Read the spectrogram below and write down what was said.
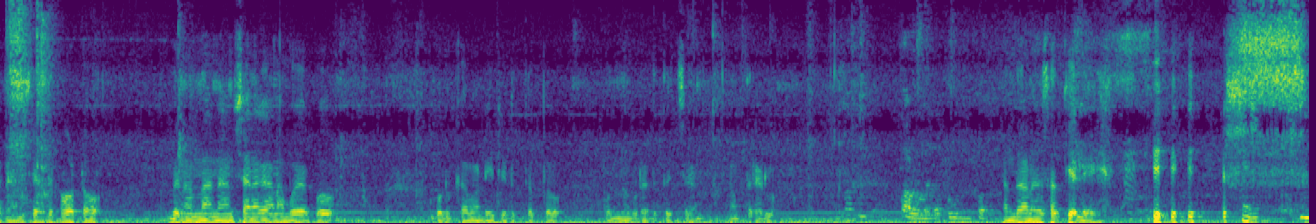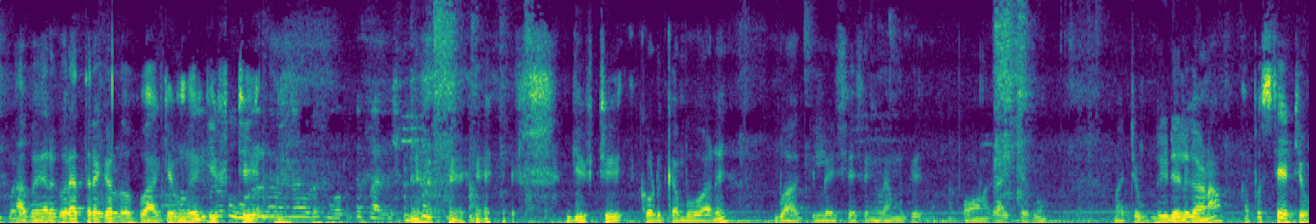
അനാൻഷന്റെ ഫോട്ടോ പിന്നെ അന്ന് അനാൻഷാനെ കാണാൻ പോയപ്പോൾ കൊടുക്കാൻ വേണ്ടിയിട്ട് എടുത്തപ്പോൾ ഒന്നും കൂടെ എടുത്ത് വെച്ചാണ്. അത്രേ ഉള്ളൂ. എന്താണ്? സത്യല്ലേ അപ്പൊ ഏറെക്കുറെ അത്രയൊക്കെ ഉള്ളു. ബാക്കി നമ്മൾ ഗിഫ്റ്റ് ഗിഫ്റ്റ് കൊടുക്കാൻ പോവാണ്. ബാക്കിയുള്ള വിശേഷങ്ങൾ നമുക്ക് പോണ കാഴ്ചകളും മറ്റും വീഡിയോയിൽ കാണാം. അപ്പോൾ സ്റ്റേറ്റ്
